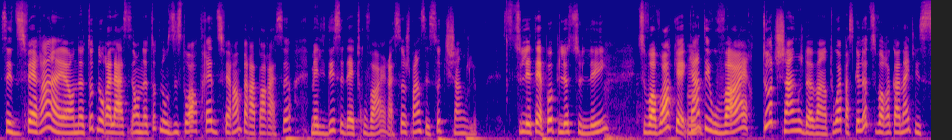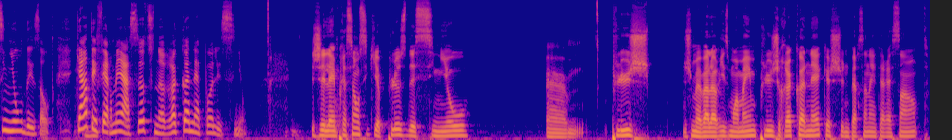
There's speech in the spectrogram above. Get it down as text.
c'est différent. Euh, On a toutes nos relations, on a toutes nos histoires très différentes par rapport à ça. Mais l'idée, c'est d'être ouvert à ça. Je pense que c'est ça qui change, là. Si tu l'étais pas, puis là, tu l'es, tu vas voir que quand Mm. tu es ouvert, tout change devant toi parce que là, tu vas reconnaître les signaux des autres. Quand tu es fermé à ça, tu ne reconnais pas les signaux. J'ai l'impression aussi qu'il y a plus de signaux. euh, plus je, je me valorise moi-même, plus je reconnais que je suis une personne intéressante,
